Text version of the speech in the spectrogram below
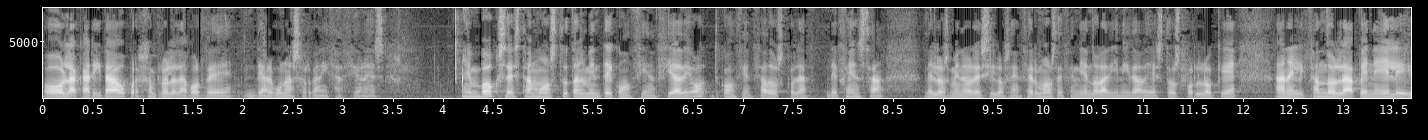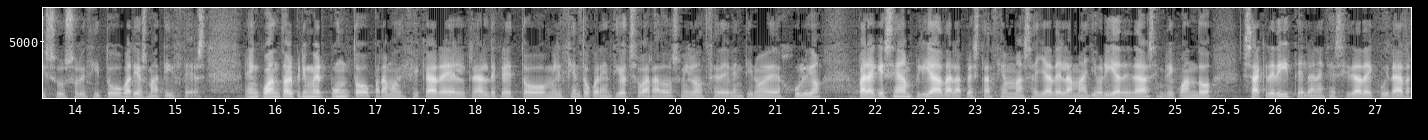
o la caridad o, por ejemplo, la labor de algunas organizaciones. En Vox estamos totalmente concienciados con la defensa de los menores y los enfermos, defendiendo la dignidad de estos, por lo que, analizando la PNL y su solicitud, varios matices. En cuanto al primer punto, para modificar el Real Decreto 1148-2011 de 29 de julio, para que sea ampliada la prestación más allá de la mayoría de edad, siempre y cuando se acredite la necesidad de cuidar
